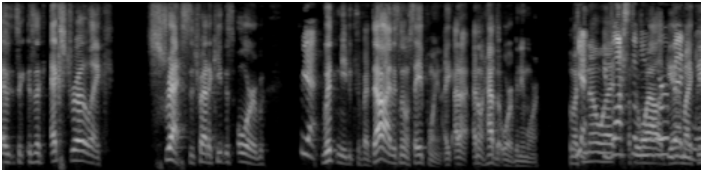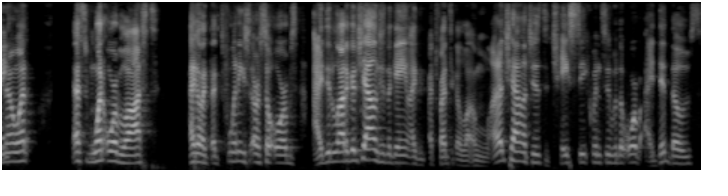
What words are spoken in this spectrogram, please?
it's, like, it's like extra like stress to try to keep this orb yeah with me because if I die, there's no save point. I, I, I don't have the orb anymore. I'm like, Yeah, you know you've what? lost After the while orb again, I'm like, you know what? That's one orb lost. I got like, like 20 or so orbs. I did a lot of good challenges in the game. I, I tried to take a lot, a lot of challenges to chase sequences with the orb. I did those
